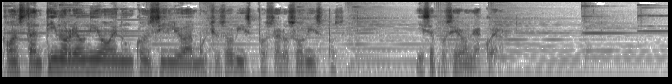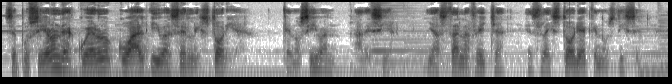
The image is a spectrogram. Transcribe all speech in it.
Constantino reunió en un concilio a muchos obispos, a los obispos, y se pusieron de acuerdo. Se pusieron de acuerdo cuál iba a ser la historia que nos iban a decir. Y hasta la fecha es la historia que nos dicen.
